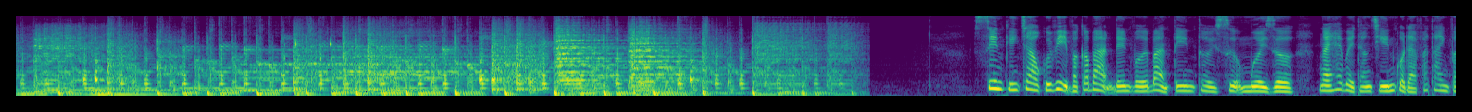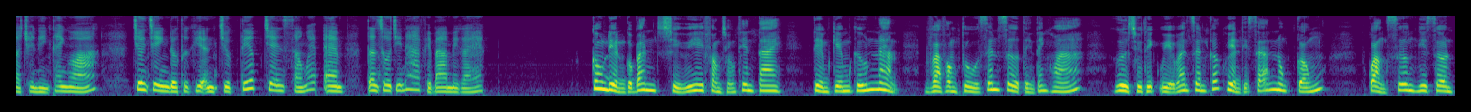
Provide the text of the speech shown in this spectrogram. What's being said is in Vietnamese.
Xin kính chào quý vị và các bạn đến với bản tin thời sự 10 giờ ngày 27 tháng 9 của Đài Phát thanh và Truyền hình Thanh Hóa. Chương trình được thực hiện trực tiếp trên sóng FM tần số 92,3 MHz. Công điện của Ban Chỉ huy Phòng chống thiên tai, tìm kiếm cứu nạn và phòng thủ dân sự tỉnh Thanh Hóa gửi Chủ tịch Ủy ban dân các huyện thị xã Nông Cống, Quảng Sương, Nghi Sơn.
